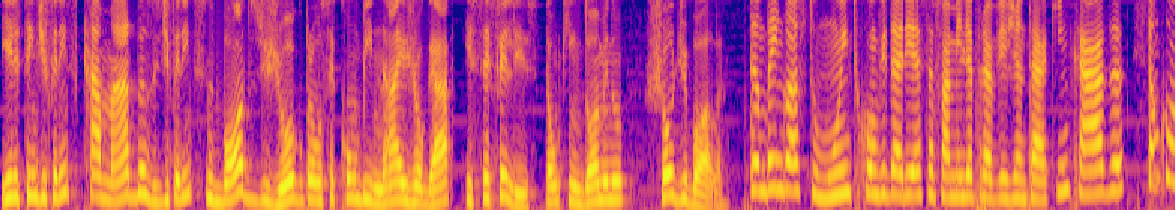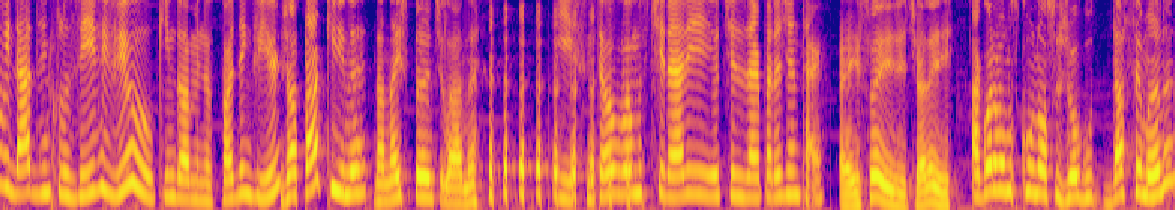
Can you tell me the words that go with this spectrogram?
e eles têm diferentes camadas e diferentes modos de jogo para você combinar e jogar e ser feliz. Então King Domino, show de bola. Também gosto muito, convidaria essa família pra vir jantar aqui em casa. Estão convidados, inclusive, viu, Kim Domino? Podem vir. Já tá aqui, né? Tá na estante lá, né? Isso, então vamos tirar e utilizar para jantar. É isso aí, gente, olha aí. Agora vamos com o nosso jogo da semana.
